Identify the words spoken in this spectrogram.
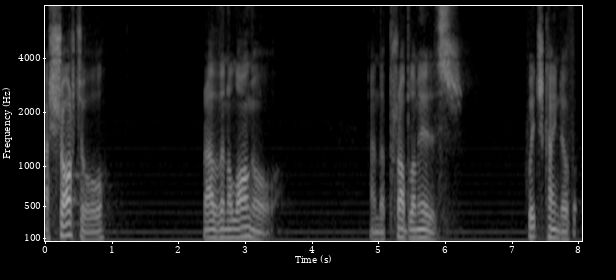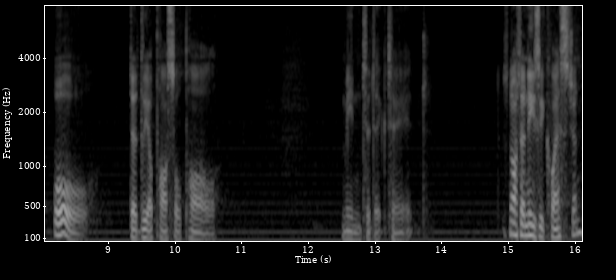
a short O rather than a long O. And the problem is which kind of O did the Apostle Paul mean to dictate? It's not an easy question.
